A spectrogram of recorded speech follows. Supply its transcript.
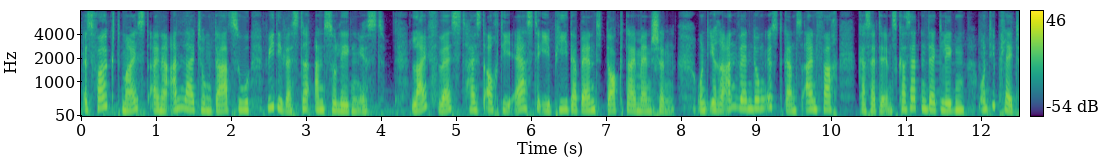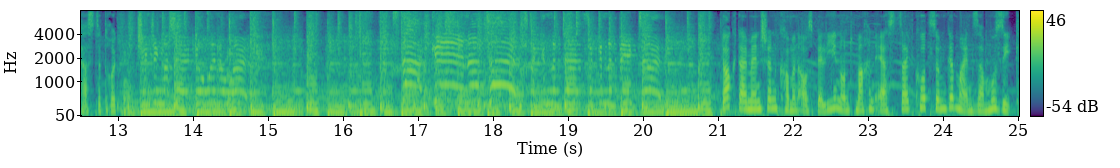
Es folgt meist eine Anleitung dazu, wie die Weste anzulegen ist. Live West heißt auch die erste EP der Band Dog Dimension und ihre Anwendung ist ganz einfach. Kassette ins Kassettendeck legen und die Play-Taste drücken. Dog Dimension kommen aus Berlin und machen erst seit kurzem gemeinsam Musik.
